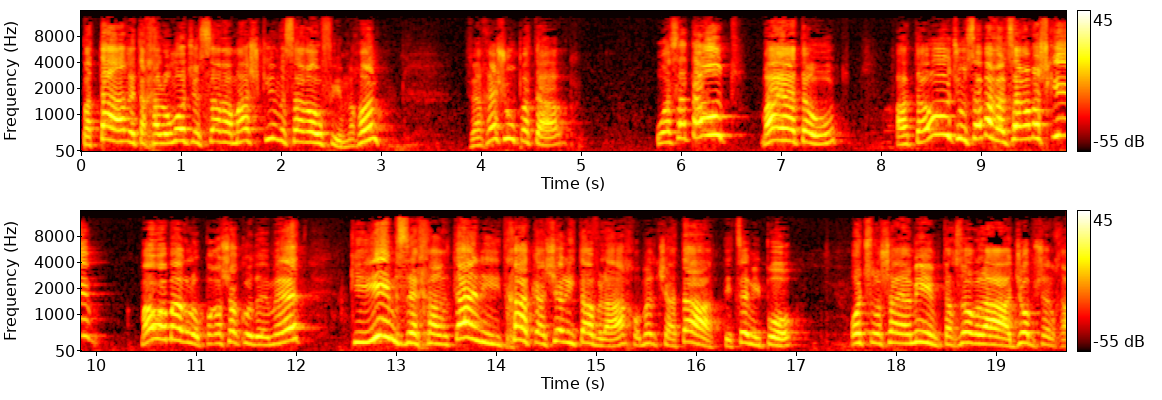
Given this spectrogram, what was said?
פתר את החלומות של שר המשקים ושר האופים, נכון? ואחרי שהוא פתר, הוא עשה טעות. מה היה הטעות? הטעות שהוא סמך על שר המשקים. מה הוא אמר לו? פרשה קודמת, כי אם זכרתני איתך כאשר ייטב לך, אומר כשאתה תצא מפה, עוד שלושה ימים תחזור לג'וב שלך,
